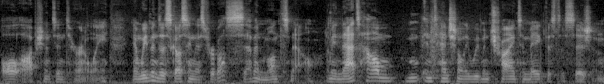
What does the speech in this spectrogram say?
all options internally. And we've been discussing this for about seven months now. I mean, that's how intentionally we've been trying to make this decision.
